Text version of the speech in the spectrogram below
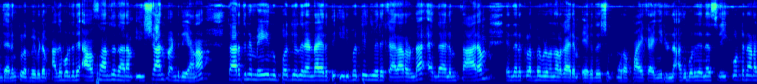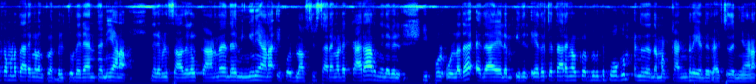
എന്തായാലും ക്ലബ്ബ് വിടും. അതുപോലെ തന്നെ അവസാനത്തെ താരം ഇഷാൻ പണ്ഡിതയാണ്. താരത്തിന് മെയ് മുപ്പത്തി ഒന്ന് രണ്ടായിരത്തി ഇരുപത്തിയഞ്ച് വരെ കരാറുണ്ട്. എന്തായാലും താരം എന്തായാലും ക്ലബ്ബ് വിടുമെന്നുള്ള കാര്യം ഏകദേശം ഉറപ്പ് ഉറപ്പായി കഴിഞ്ഞിട്ടുണ്ട്. അതുപോലെ തന്നെ ശ്രീകുട്ടനടക്കമുള്ള താരങ്ങളും ക്ലബിൽ തുടരാൻ തന്നെയാണ് നിലവിൽ സാധ്യതകൾ കാണുന്നത്. എന്തായാലും ഇങ്ങനെയാണ് ഇപ്പോൾ ബ്ലാസ്റ്റേഴ്സ് താരങ്ങളുടെ കരാർ നിലവിൽ ഇപ്പോൾ ഉള്ളത്. ഏതായാലും ഇതിൽ ഏതൊക്കെ താരങ്ങൾ ക്ലബ്ബ് വിട്ടു പോകും എന്നത് നമ്മൾ കണ്ടറിയേണ്ട കാഴ്ച തന്നെയാണ്.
